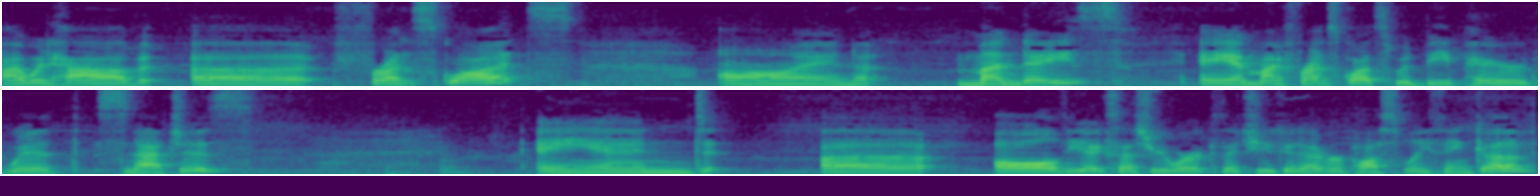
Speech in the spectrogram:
I would have uh, front squats on Mondays, and my front squats would be paired with snatches and uh, all the accessory work that you could ever possibly think of.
